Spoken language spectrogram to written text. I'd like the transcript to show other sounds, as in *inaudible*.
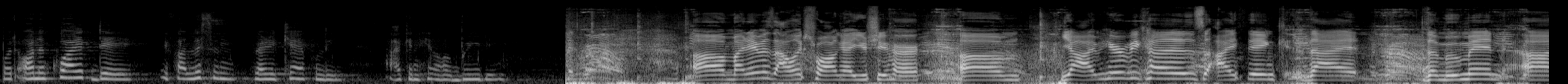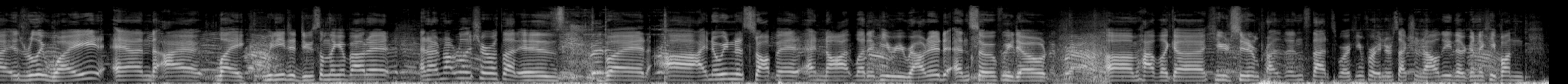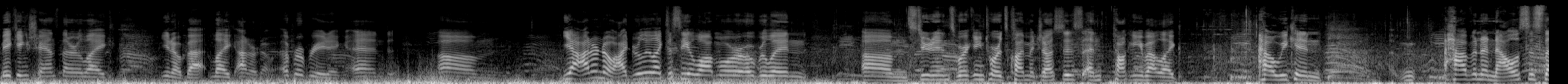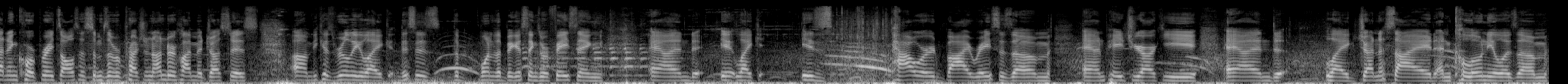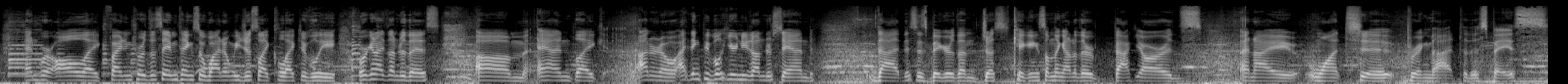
but on a quiet day, if I listen very carefully, I can hear her breathing. Um, my name is Alex Schwang at Yushi Her. Um, yeah, I'm here because I think that the movement uh, is really white, and I like we need to do something about it. And I'm not really sure what that is, but uh, I know we need to stop it and not let it be rerouted. And so if we don't um, have like a huge student presence that's working for intersectionality, they're to keep on making chants that are like, you know, bad, like I don't know, appropriating and. Um, yeah, I don't know. I'd really like to see a lot more Oberlin um, students working towards climate justice and talking about like how we can have an analysis that incorporates all systems of oppression under climate justice um, because really like this is the, one of the biggest things we're facing and it like is powered by racism and patriarchy and like genocide and colonialism and we're all like fighting towards the same thing so why don't we just like collectively organize under this? Um, and like i don't know i think people here need to understand that this is bigger than just kicking something out of their backyards and i want to bring that to this space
